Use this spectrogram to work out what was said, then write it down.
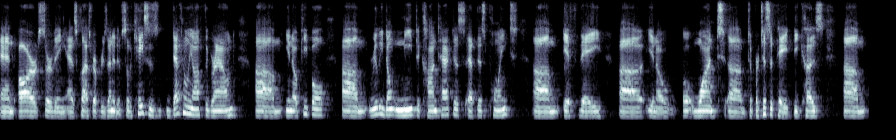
and are serving as class representatives. So the case is definitely off the ground. Um, you know, people um, really don't need to contact us at this point um, if they, uh, you know, want uh, to participate because um,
